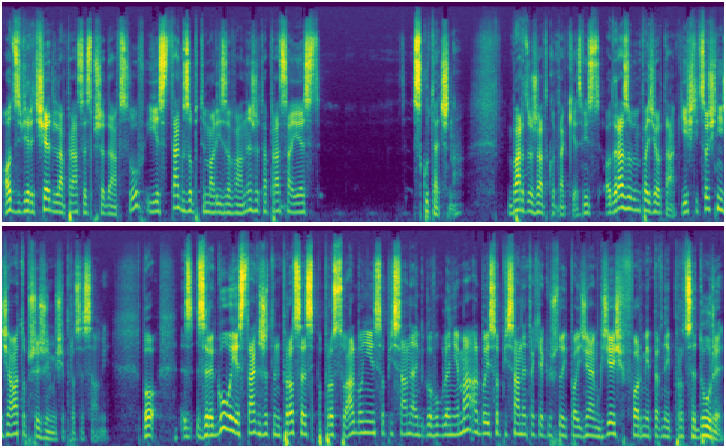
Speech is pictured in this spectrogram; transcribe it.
odzwierciedla pracę sprzedawców i jest tak zoptymalizowany, że ta praca jest skuteczna. Bardzo rzadko tak jest, więc od razu bym powiedział tak, jeśli coś nie działa, to przyjrzyjmy się procesowi. Bo z, z, reguły jest tak, że ten proces po prostu albo nie jest opisany, albo go w ogóle nie ma, albo jest opisany, tak jak już tutaj powiedziałem, gdzieś w formie pewnej procedury,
